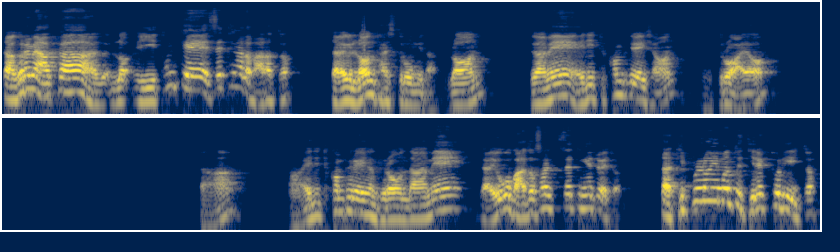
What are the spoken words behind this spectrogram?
자, 그러면 아까 러- 이 톰캣 세팅하다 말았죠? 자, 여기 run 다시 들어옵니다. run. 그 다음에 edit configuration 들어와요. 자, 어, edit configuration 들어온 다음에 자, 요거 마저 설- 세팅 해줘야죠. 자, deployment 디렉토리 있죠?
